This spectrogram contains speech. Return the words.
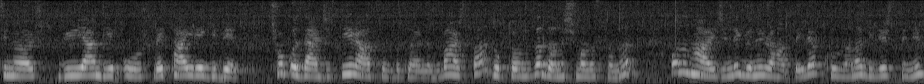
tümör, büyüyen bir ur vesaire gibi çok özel ciddi rahatsızlıklarınız varsa doktorunuza danışmalısınız. Onun haricinde gönül rahatlığıyla kullanabilirsiniz.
